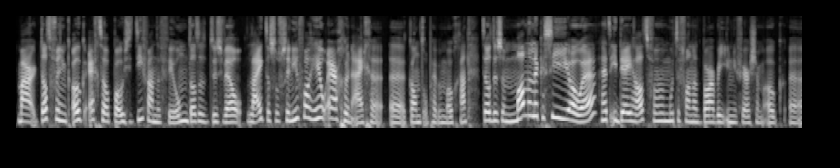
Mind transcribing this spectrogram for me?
Maar dat vind ik ook echt wel positief aan de film. Dat het dus wel lijkt alsof ze in ieder geval heel erg hun eigen eh, kant op hebben mogen gaan. Terwijl dus een mannelijke CEO hè, het idee had van we moeten van het Barbie-universum ook eh,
